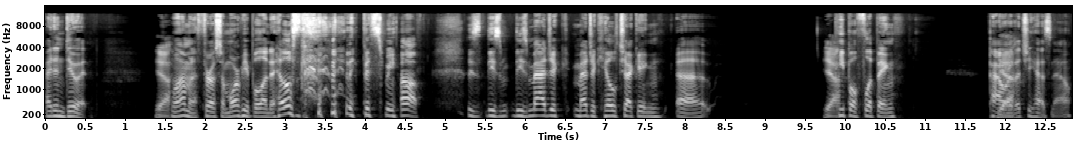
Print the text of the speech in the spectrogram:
I didn't do it. Yeah. Well, I'm gonna throw some more people into hills. they piss me off. These these these magic magic hill checking uh, yeah. people flipping power Yeah. that she has now.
